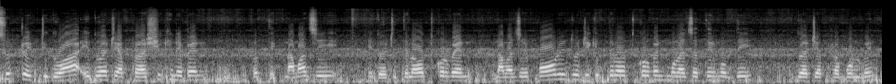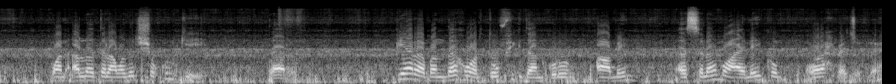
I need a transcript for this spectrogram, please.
ছোট্ট একটি দোয়া, এই দোয়াটি আপনারা শিখে নেবেন। প্রত্যেক নামাজে এই দোয়াটি তেলাওয়াত করবেন। নামাজের পর এই দোয়াটিকে তেলাওয়াত করবেন মোনাজাতের মধ্যে। দোয়াটি আপনারা বলবেন ওয়ান আল্লাহ তালা আমাদের সকলকে তার পেয়ারা বান্দা হওয়ার তৌফিক দান করুন। আমিন। আসসালামু আলাইকুম ওরহমতুল্লাহ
